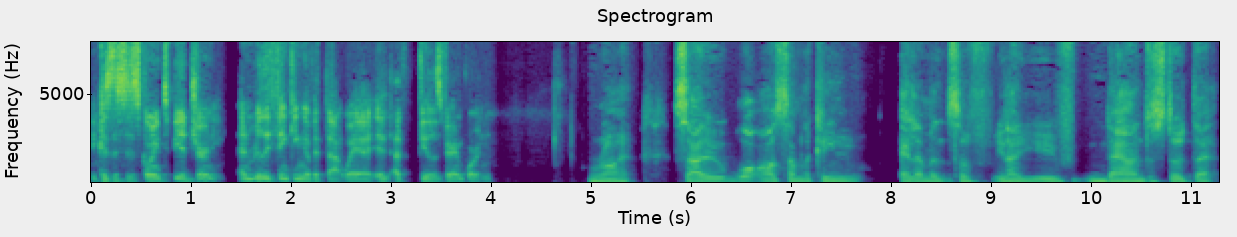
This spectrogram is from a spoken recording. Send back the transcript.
Because this is going to be a journey and really thinking of it that way I, I feel is very important. Right. So what are some of the key elements of you know you've now understood that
